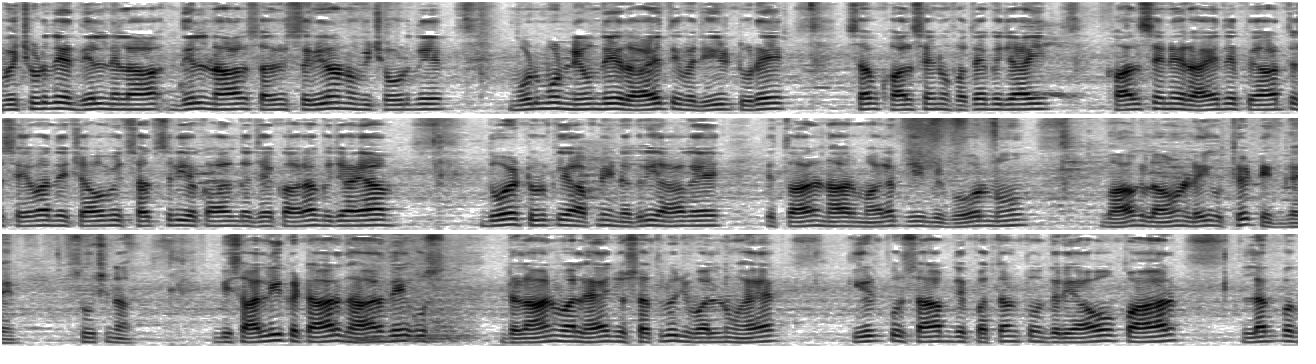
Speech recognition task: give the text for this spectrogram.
ਵਿਛੜਦੇ ਦਿਲ ਨਿਲਾ, ਦਿਲ ਨਾਲ ਸਰੀਰਾਂ ਨੂੰ ਵਿਛੋੜਦੇ ਮੁੜ ਮੁੜ ਨਿਉਂਦੇ ਰਾਏ ਤੇ ਵਜ਼ੀਰ ਟੁਰੇ। ਸਭ ਖਾਲਸੇ ਨੂੰ ਫਤਿਹ ਗਜਾਈ। ਖਾਲਸੇ ਨੇ ਰਾਏ ਦੇ ਪਿਆਰ ਤੇ ਸੇਵਾ ਦੇ ਚਾਅ ਵਿੱਚ ਸਤਿ ਸ੍ਰੀ ਅਕਾਲ ਦਾ ਜੈਕਾਰਾ ਗਜਾਇਆ। ਦੋਏ ਟੁਰ ਕੇ ਆਪਣੀ ਨਗਰੀ ਆ ਗਏ ਤੇ ਤਾਰਨਹਾਰ ਮਾਲਕ ਜੀ ਬਿਗੋਰ ਨੂੰ ਭਾਗ ਲਾਉਣ ਲਈ ਉੱਥੇ ਟਿਕ ਗਏ। ਸੂਚਨਾ, ਵਿਸਾਲੀ ਕਟਾਰ ਧਾਰ ਦੇ ਉਸ ਢਲਾਨ ਵੱਲ ਹੈ ਜੋ ਸਤਲੁਜ ਵੱਲ ਨੂੰ ਹੈ। ਕੀਰਤਪੁਰ ਸਾਹਿਬ ਦੇ ਪਤਨ ਤੋਂ ਦਰਿਆਓ ਪਾਰ ਲਗਭਗ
